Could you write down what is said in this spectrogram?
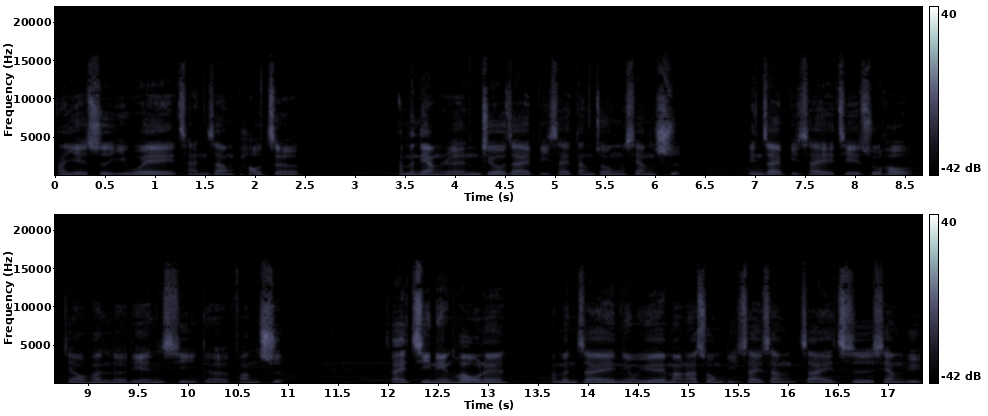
他也是一位残障跑者。他们两人就在比赛当中相识，并在比赛结束后交换了联系的方式。在几年后呢，他们在纽约马拉松比赛上再次相遇，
